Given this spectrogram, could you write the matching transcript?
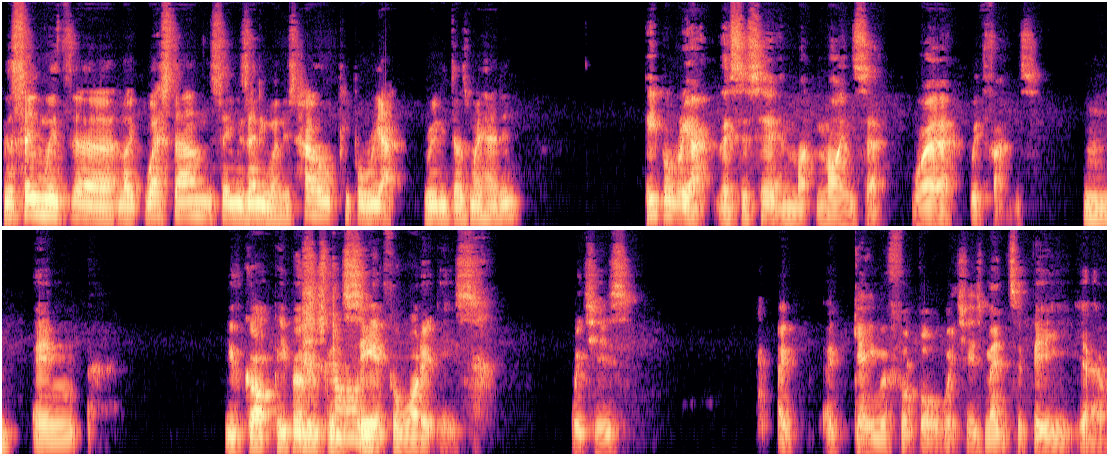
The same with uh, like West Ham, the same as anyone. Is how people react really does my head in. people react. There's a certain mi- mindset where with fans Mm. in you've got people who It's can see it for what it is, which is a, a game of football, which is meant to be, you know,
